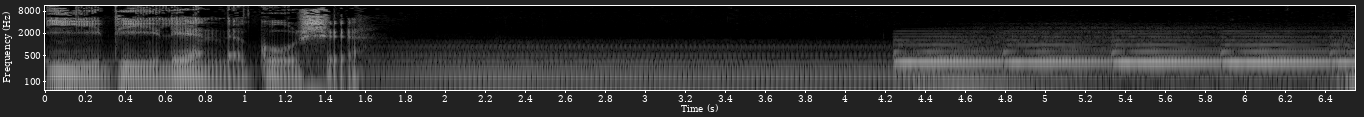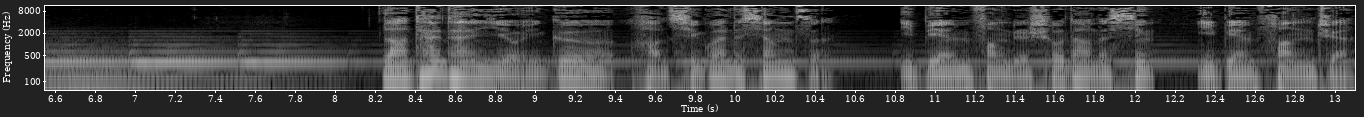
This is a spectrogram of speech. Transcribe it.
异地恋的故事。”老太太有一个好奇怪的箱子，一边放着收到的信，一边放着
